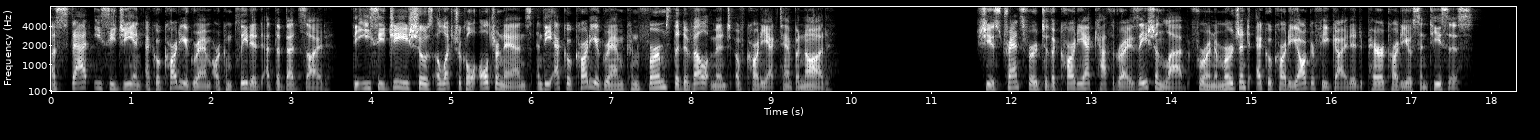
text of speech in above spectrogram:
A STAT ECG and echocardiogram are completed at the bedside. The ECG shows electrical alternans, and the echocardiogram confirms the development of cardiac tamponade. She is transferred to the cardiac catheterization lab for an emergent echocardiography guided pericardiocentesis.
